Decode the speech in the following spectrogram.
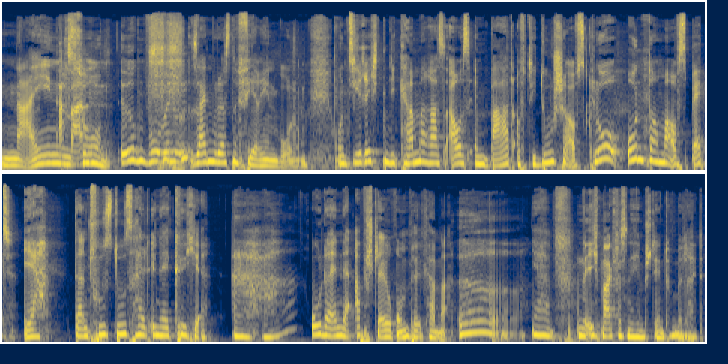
Nein, Ach so. Mann. Irgendwo, wenn du, sagen wir, du hast eine Ferienwohnung und die richten die Kameras aus im Bad, auf die Dusche, aufs Klo und nochmal aufs Bett. Ja. Dann tust du es halt in der Küche. Aha. Oder in der Abstellrumpelkammer. Ja, pff. Nee, ich mag das nicht im Stehen, tut mir leid.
